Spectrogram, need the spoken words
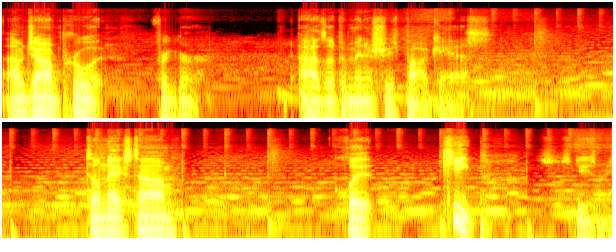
I'm John Pruitt for Eyes Open Ministries podcast. Till next time, quit, keep, excuse me,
